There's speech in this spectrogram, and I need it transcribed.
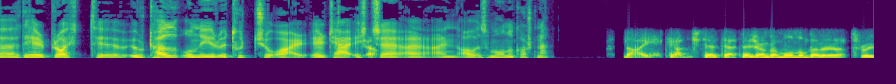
uh, det her brøtt ur 12 og nyr ut 20 år. Er det ikke uh, en av oss månedkorsene? Nei, det er ikke det. Er ikke en gang måned om det er 3,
